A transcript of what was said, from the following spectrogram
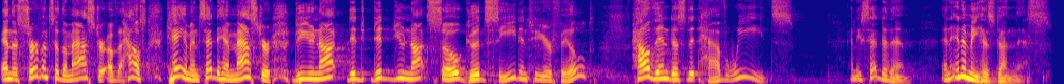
And the servants of the master of the house came and said to him, Master, do you not, did, did you not sow good seed into your field? How then does it have weeds? And he said to them, An enemy has done this.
